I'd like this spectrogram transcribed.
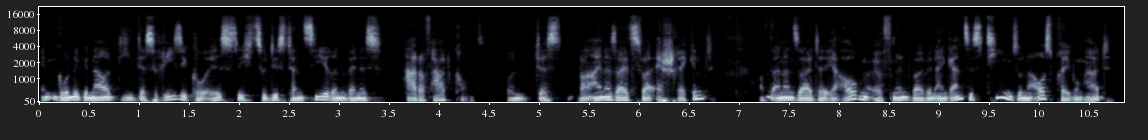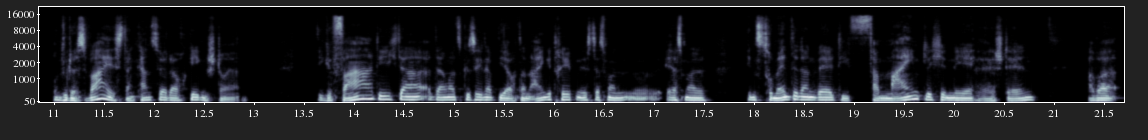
im Grunde genau die, das Risiko ist, sich zu distanzieren, wenn es hart auf hart kommt. Und das war einerseits zwar erschreckend, auf der anderen Seite ja Augen öffnend, weil wenn ein ganzes Team so eine Ausprägung hat, und du das weißt, dann kannst du ja da auch gegensteuern. Die Gefahr, die ich da damals gesehen habe, die auch dann eingetreten ist, dass man äh, erstmal Instrumente dann wählt, die vermeintliche Nähe herstellen, aber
